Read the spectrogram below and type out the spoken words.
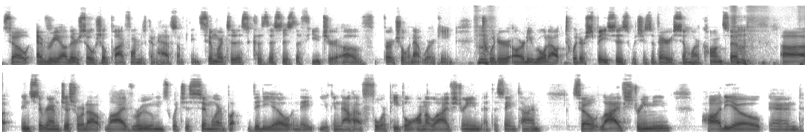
So every other social platform is going to have something similar to this because this is the future of virtual networking. Hmm. Twitter already rolled out Twitter Spaces, which is a very similar concept. Hmm. Uh, Instagram just rolled out Live Rooms, which is similar but video, and they you can now have four people on a live stream at the same time. So live streaming audio and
